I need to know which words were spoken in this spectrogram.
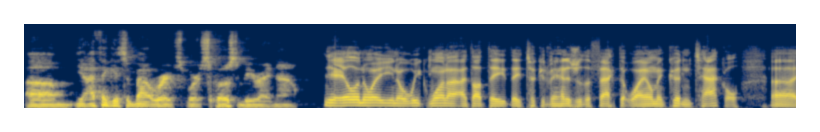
um, yeah, I think it's about where it's where it's supposed to be right now. Yeah, Illinois. You know, week one, I, thought they they took advantage of the fact that Wyoming couldn't tackle. Uh,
